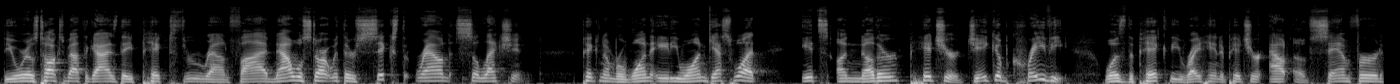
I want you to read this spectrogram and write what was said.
the Orioles. Talked about the guys they picked through round five. Now we'll start with their sixth round selection. Pick number 181. Guess what? It's another pitcher. Jacob Cravey was the pick, the right handed pitcher out of Samford.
